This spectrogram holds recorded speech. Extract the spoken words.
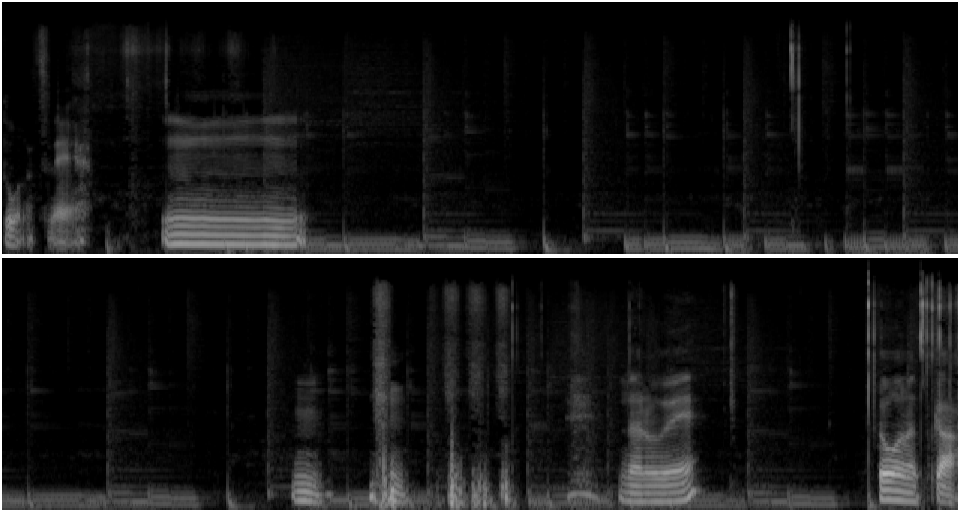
ドーナツね。うーん。うん。なるほどね。ドーナツか。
